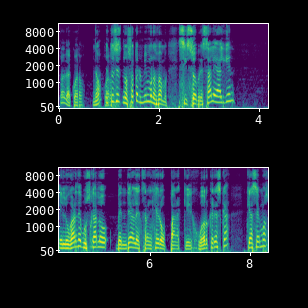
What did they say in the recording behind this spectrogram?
No, de acuerdo. ¿No? de acuerdo. Entonces nosotros mismos nos vamos. Si sobresale alguien, en lugar de buscarlo vender al extranjero para que el jugador crezca, ¿qué hacemos?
